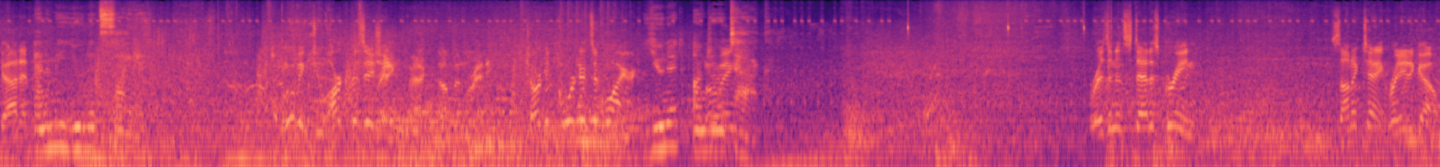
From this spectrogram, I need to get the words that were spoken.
Got it. Enemy unit sighted. Moving to arc position. Backed up and ready. Target coordinates acquired. Unit under Moving. attack. Resonance status green. Sonic tank ready to go.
